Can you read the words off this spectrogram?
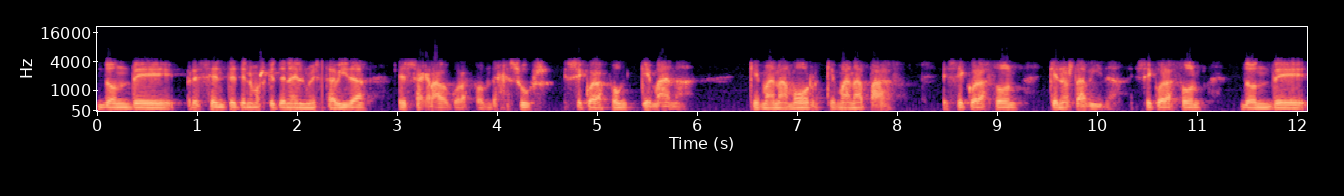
donde presente tenemos que tener en nuestra vida el Sagrado Corazón de Jesús, ese corazón que emana, que emana amor, que emana paz, ese corazón que nos da vida, ese corazón donde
